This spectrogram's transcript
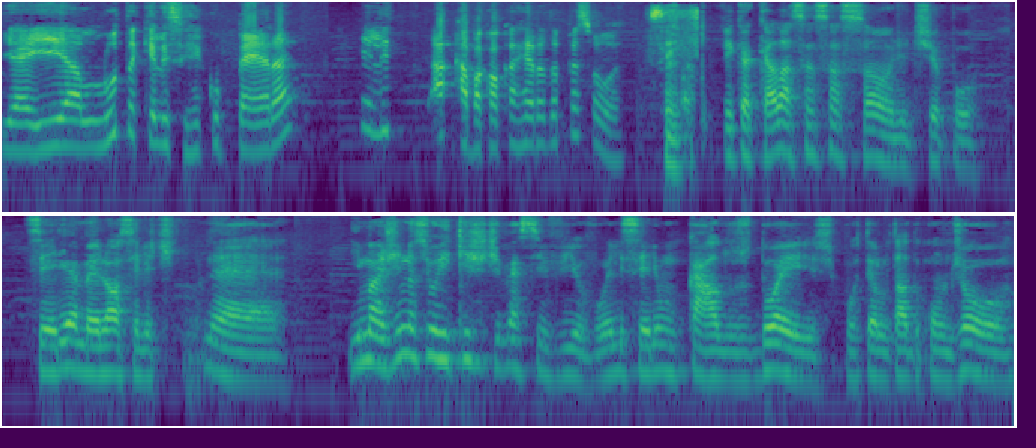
E aí a luta que ele se recupera, ele acaba com a carreira da pessoa. Sim. Fica aquela sensação de tipo, seria melhor se ele. É... Imagina se o Rikishi estivesse vivo, ele seria um Carlos 2 por ter lutado com o Joe?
